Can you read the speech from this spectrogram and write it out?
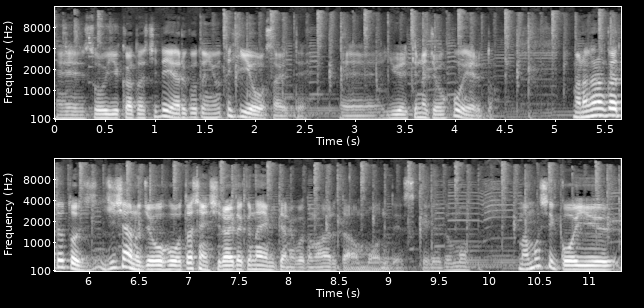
えー、そういう形でやることによって費用を抑えて、え、有益な情報を得ると。まあ、なかなかちょっと自社の情報を他社に知られたくないみたいなこともあるとは思うんですけれども、まあ、もしこういう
